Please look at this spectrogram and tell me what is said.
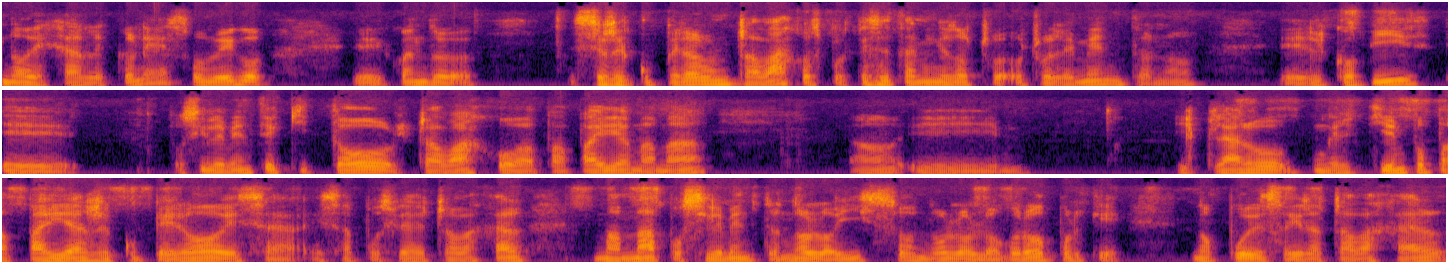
no dejarle con eso. Luego, eh, cuando se recuperaron trabajos, porque ese también es otro, otro elemento, ¿no? El COVID eh, posiblemente quitó trabajo a papá y a mamá, ¿no? Y claro, con el tiempo papá ya recuperó esa, esa posibilidad de trabajar. Mamá posiblemente no lo hizo, no lo logró porque no puede salir a trabajar,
